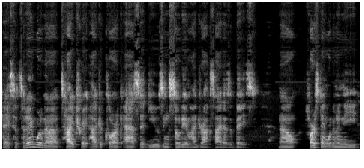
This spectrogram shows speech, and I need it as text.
Okay, so today we're going to titrate hydrochloric acid using sodium hydroxide as a base. Now, first thing we're going to need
